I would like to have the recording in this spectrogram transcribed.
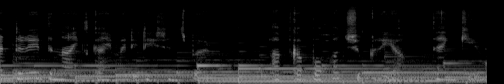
At the rate the night sky meditation पर। आपका बहुत शुक्रिया। थैंक यू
